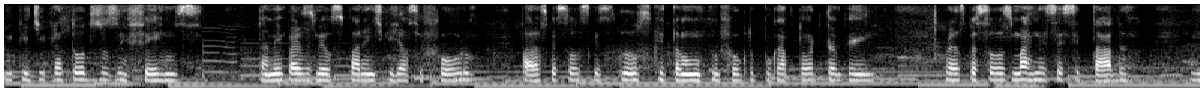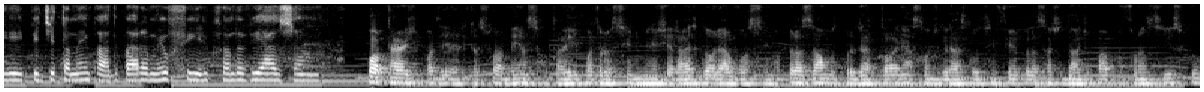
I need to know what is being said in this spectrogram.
e pedir para todos os enfermos, também para os meus parentes que já se foram, para as pessoas que, os que estão no fogo do purgatório também, para as pessoas mais necessitadas, e pedir também, Padre, para o meu filho que anda viajando Boa tarde, Padre Eric. A sua bênção está aí, patrocínio Minas Gerais. Glória a vós, Senhor. Pelas almas purgatórias, ação de graça todos os enfermos, pela santidade do Papa Francisco,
